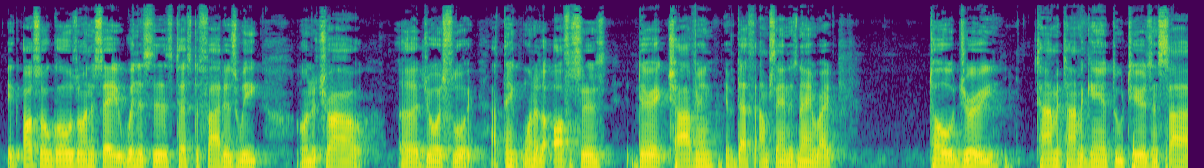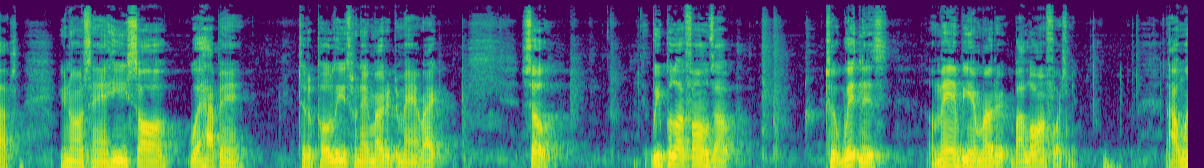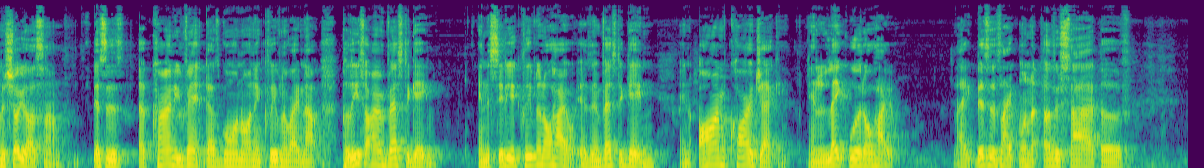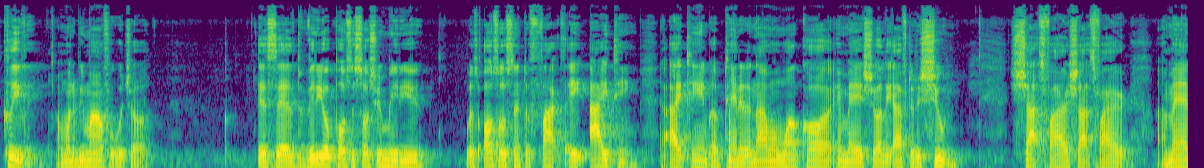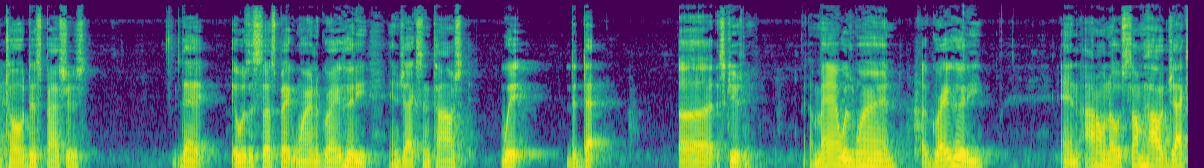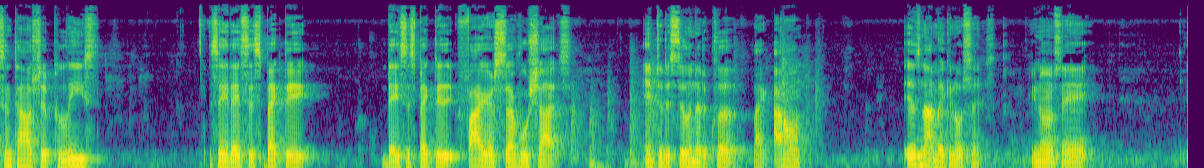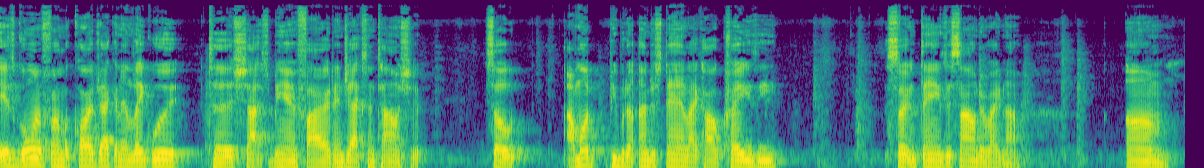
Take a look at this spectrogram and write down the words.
it also goes on to say witnesses testify this week on the trial uh, George Floyd. I think one of the officers, Derek Chauvin, if that's I'm saying his name right, told jury time and time again through tears and sobs, you know what I'm saying? He saw what happened to the police when they murdered the man, right? So we pull our phones out to witness a man being murdered by law enforcement. Now, I want to show y'all something. This is a current event that's going on in Cleveland right now. Police are investigating, in the city of Cleveland, Ohio, is investigating an armed carjacking in Lakewood, Ohio. Like, this is like on the other side of Cleveland. I want to be mindful with y'all. It says the video posted social media was also sent to Fox 8 I team. The I team obtained a 911 call and made shortly after the shooting. Shots fired, shots fired. A man told dispatchers that it was a suspect wearing a gray hoodie in Jackson Township with the da- uh excuse me. A man was wearing a gray hoodie and I don't know, somehow Jackson Township police say they suspected they suspected fired several shots into the ceiling of the club. Like I don't it's not making no sense. You know what I'm saying? It's going from a carjacking in Lakewood to shots being fired in Jackson Township. So I want people to understand like how crazy certain things are sounding right now. Um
